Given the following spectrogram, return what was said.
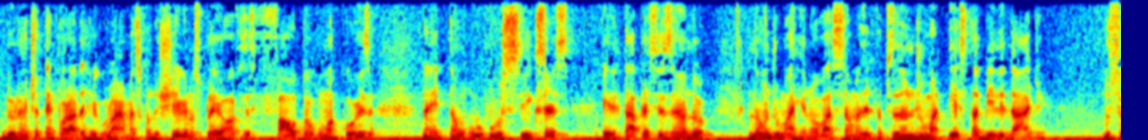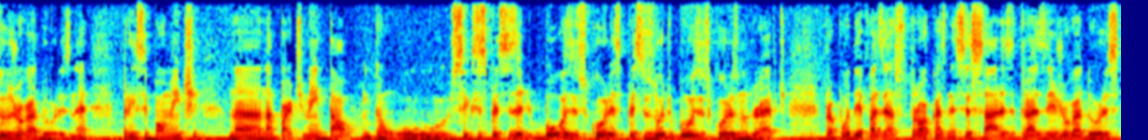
durante a temporada regular, mas quando chega nos playoffs falta alguma coisa, né? Então o, o Sixers ele está precisando não de uma renovação, mas ele está precisando de uma estabilidade dos seus jogadores, né? Principalmente na, na parte mental. Então o, o Sixers precisa de boas escolhas, precisou de boas escolhas no draft para poder fazer as trocas necessárias e trazer jogadores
